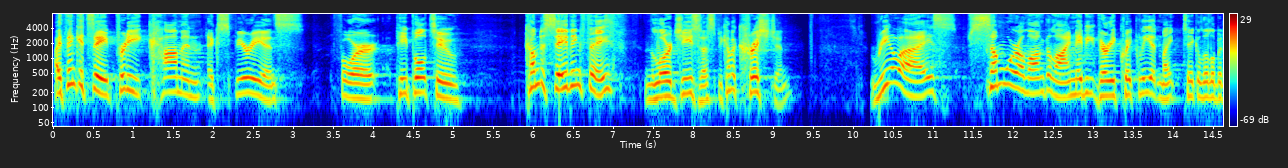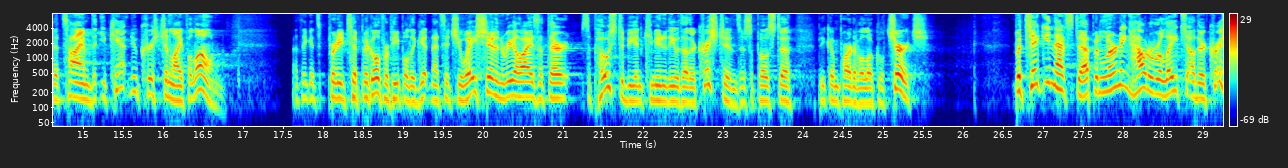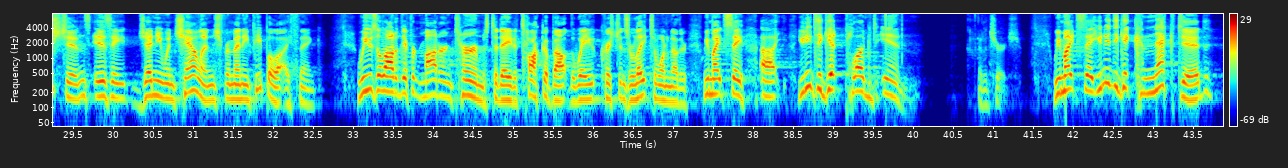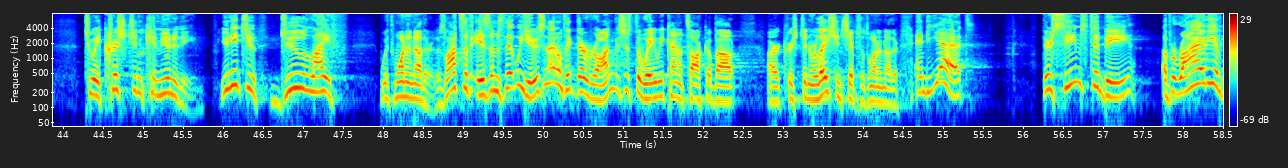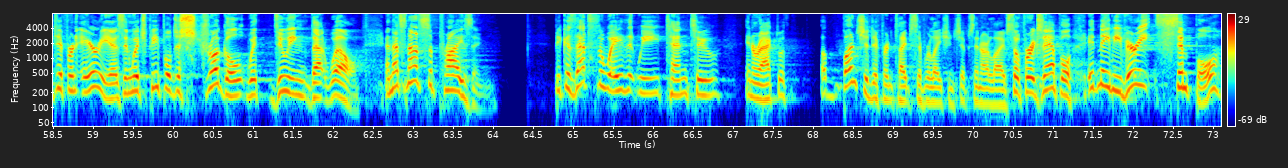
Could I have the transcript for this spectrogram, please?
I think it's a pretty common experience for people to come to saving faith in the Lord Jesus, become a Christian, realize somewhere along the line, maybe very quickly, it might take a little bit of time, that you can't do Christian life alone. I think it's pretty typical for people to get in that situation and realize that they're supposed to be in community with other Christians. They're supposed to become part of a local church. But taking that step and learning how to relate to other Christians is a genuine challenge for many people, I think. We use a lot of different modern terms today to talk about the way Christians relate to one another. We might say, uh, you need to get plugged in at a church. We might say, you need to get connected to a Christian community. You need to do life with one another. There's lots of isms that we use, and I don't think they're wrong. It's just the way we kind of talk about our Christian relationships with one another. And yet, there seems to be a variety of different areas in which people just struggle with doing that well. And that's not surprising because that's the way that we tend to interact with a bunch of different types of relationships in our lives. So, for example, it may be very simple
